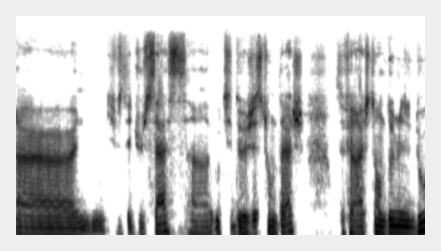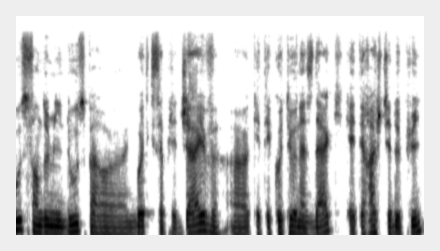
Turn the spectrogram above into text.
euh, qui faisait du SaaS, un outil de gestion de tâches. On s'est fait racheter en 2012, fin 2012, par euh, une boîte qui s'appelait Jive, euh, qui était cotée au Nasdaq, qui a été rachetée depuis.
